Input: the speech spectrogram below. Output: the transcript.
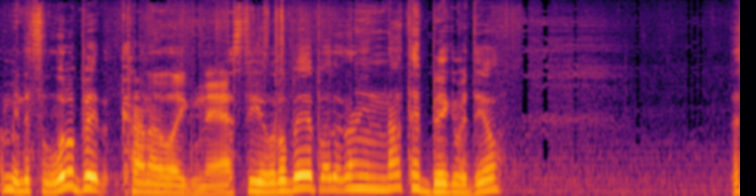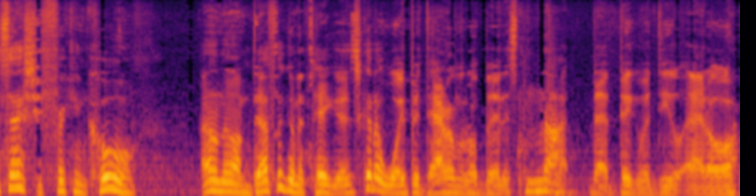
I mean, it's a little bit kind of like nasty, a little bit, but I mean, not that big of a deal. That's actually freaking cool. I don't know. I'm definitely going to take it. I just got to wipe it down a little bit. It's not that big of a deal at all.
